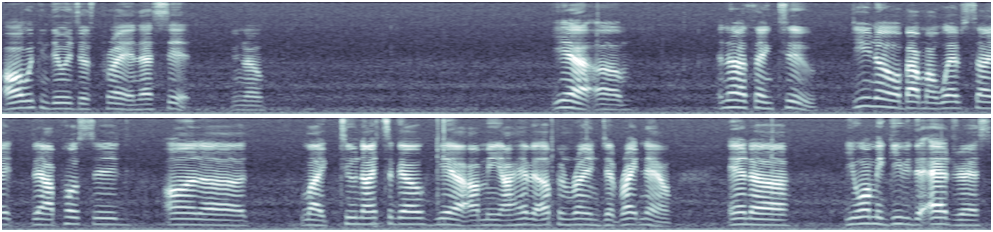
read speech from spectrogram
All we can do is just pray, and that's it. You know. Yeah. Um. Another thing too. Do you know about my website that I posted on uh like two nights ago? Yeah. I mean, I have it up and running right now, and uh. You want me to give you the address?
